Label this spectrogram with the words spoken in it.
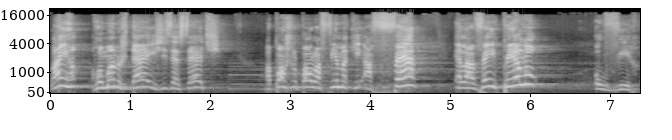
Lá em Romanos 10, 17, o apóstolo Paulo afirma que a fé, ela vem pelo ouvir.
